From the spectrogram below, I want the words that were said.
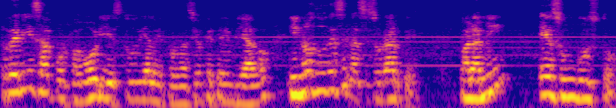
Revisa por favor y estudia la información que te he enviado y no dudes en asesorarte. Para mí es un gusto.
